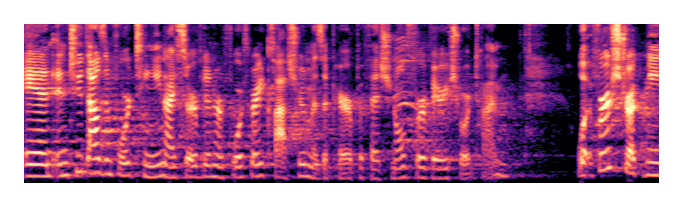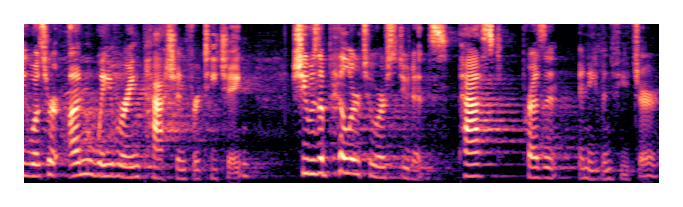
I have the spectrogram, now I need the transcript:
and in 2014, I served in her fourth grade classroom as a paraprofessional for a very short time. What first struck me was her unwavering passion for teaching. She was a pillar to her students, past, present, and even future.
